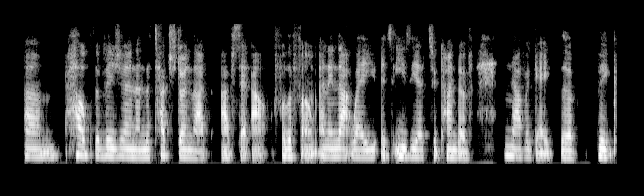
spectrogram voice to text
um, help the vision and the touchstone that I've set out for the film. And in that way, it's easier to kind of navigate the big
